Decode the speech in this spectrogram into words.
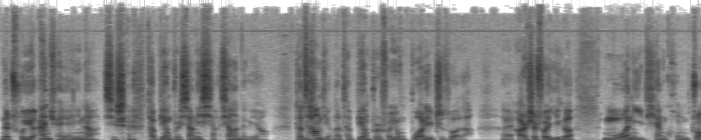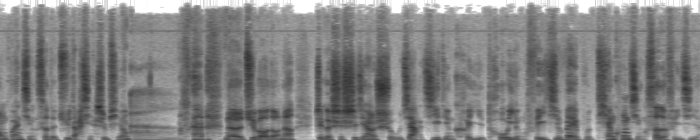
那出于安全原因呢，其实它并不是像你想象的那个样。它舱顶呢，它并不是说用玻璃制作的，哎，而是说一个模拟天空壮观景色的巨大显示屏。啊，那据报道呢，这个是世界上首架机顶可以投影飞机外部天空景色的飞机。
